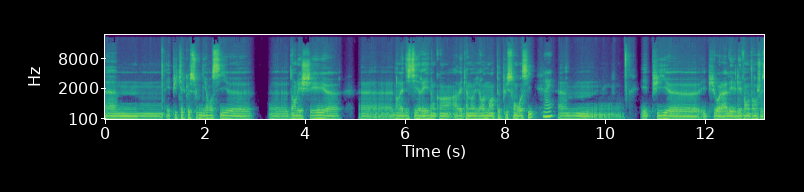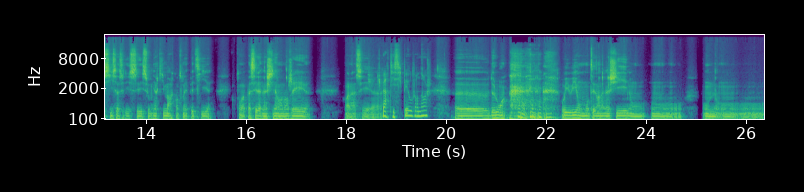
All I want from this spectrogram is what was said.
et puis quelques souvenirs aussi dans les chais. Euh, dans la distillerie, donc avec un environnement un peu plus sombre aussi. Ouais. Euh, et puis euh, et puis voilà les, les vendanges aussi, ça c'est des, des, souvenirs qui marquent quand on est petit, quand on va passer la machine à vendanger. Euh, voilà, c'est. Tu participais aux vendanges? De loin. oui, oui, on montait dans la machine, on on, on, on,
